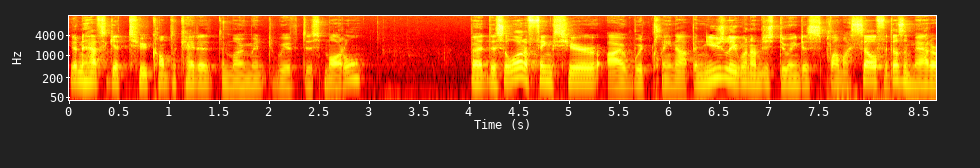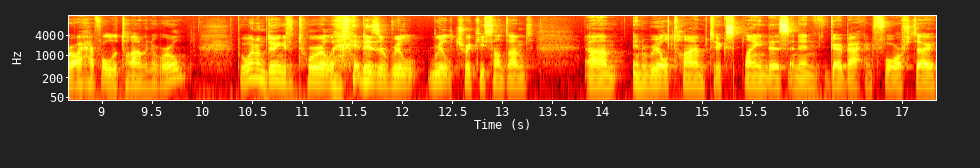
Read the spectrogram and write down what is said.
You don't have to get too complicated at the moment with this model. But there's a lot of things here I would clean up. And usually when I'm just doing this by myself, it doesn't matter. I have all the time in the world. But when I'm doing a tutorial, it is a real, real tricky sometimes um, in real time to explain this and then go back and forth. So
